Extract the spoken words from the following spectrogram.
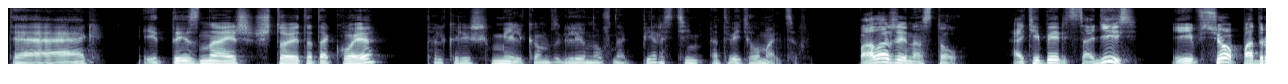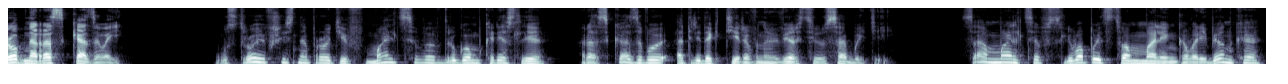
Так, и ты знаешь, что это такое? Только лишь мельком взглянув на перстень, ответил Мальцев. Положи на стол. А теперь садись и все подробно рассказывай. Устроившись напротив Мальцева в другом кресле, Рассказываю отредактированную версию событий. Сам Мальцев с любопытством маленького ребенка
